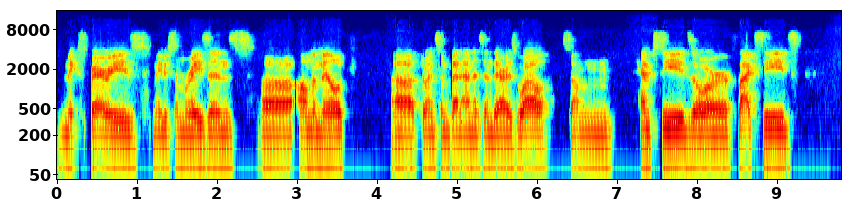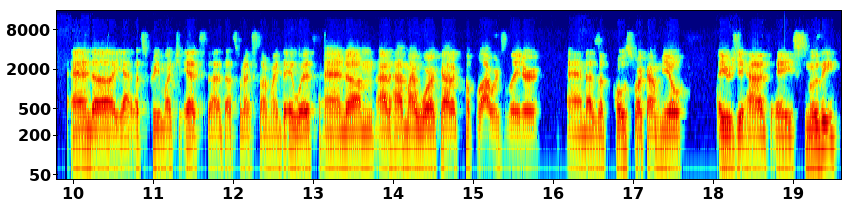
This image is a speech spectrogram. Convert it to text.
mixed berries, maybe some raisins, uh, almond milk, uh, throwing some bananas in there as well, some hemp seeds or flax seeds. And uh, yeah, that's pretty much it. That, that's what I start my day with. And um, I'd have my workout a couple hours later. And as a post workout meal, I usually have a smoothie,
